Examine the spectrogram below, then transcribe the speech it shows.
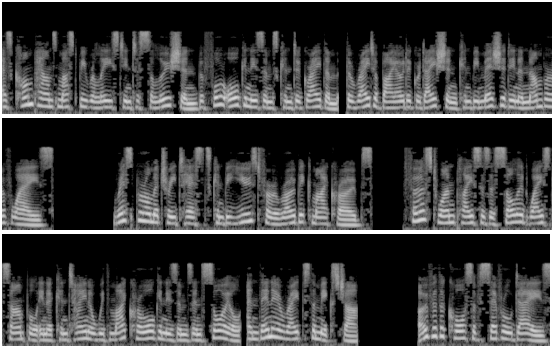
As compounds must be released into solution before organisms can degrade them, the rate of biodegradation can be measured in a number of ways. Respirometry tests can be used for aerobic microbes. First one places a solid waste sample in a container with microorganisms and soil, and then aerates the mixture. Over the course of several days,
